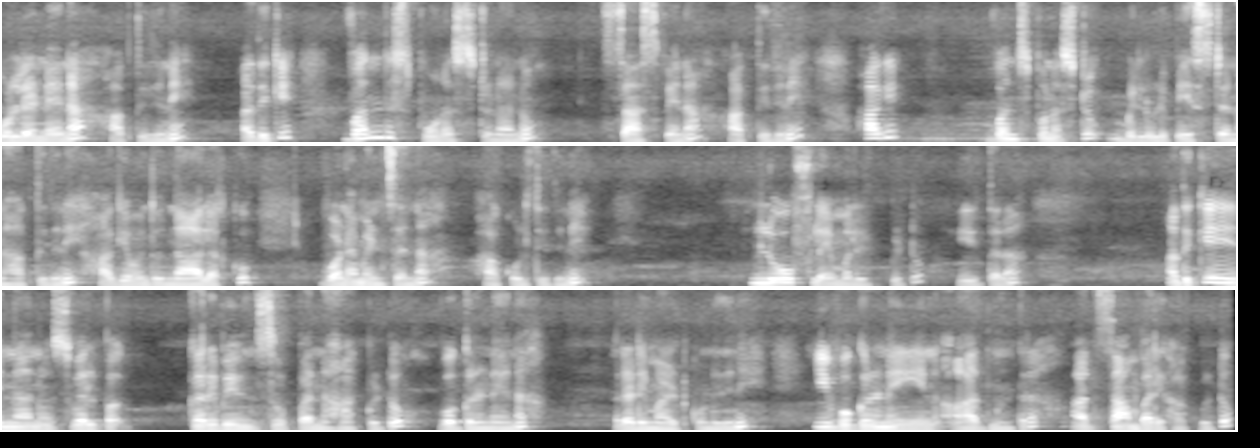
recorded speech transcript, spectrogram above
ಒಳ್ಳೆಣ್ಣೆನ ಹಾಕ್ತಿದ್ದೀನಿ ಅದಕ್ಕೆ ಒಂದು ಸ್ಪೂನಷ್ಟು ನಾನು ಸಾಸಿವೆನ ಹಾಕ್ತಿದ್ದೀನಿ ಹಾಗೆ ಒಂದು ಸ್ಪೂನಷ್ಟು ಬೆಳ್ಳುಳ್ಳಿ ಪೇಸ್ಟನ್ನು ಹಾಕ್ತಿದ್ದೀನಿ ಹಾಗೆ ಒಂದು ನಾಲ್ಕು ಒಣಮೆಣಸನ್ನು ಹಾಕ್ಕೊಳ್ತಿದ್ದೀನಿ ಲೋ ಫ್ಲೇಮಲ್ಲಿ ಇಟ್ಬಿಟ್ಟು ಈ ಥರ ಅದಕ್ಕೆ ನಾನು ಸ್ವಲ್ಪ ಕರಿಬೇವಿನ ಸೊಪ್ಪನ್ನು ಹಾಕಿಬಿಟ್ಟು ಒಗ್ಗರಣೆಯನ್ನು ರೆಡಿ ಮಾಡಿಟ್ಕೊಂಡಿದ್ದೀನಿ. ಈ ಒಗ್ಗರಣೆ ಏನು ಆದ ನಂತರ ಅದು ಸಾಂಬಾರಿಗೆ ಹಾಕಿಬಿಟ್ಟು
